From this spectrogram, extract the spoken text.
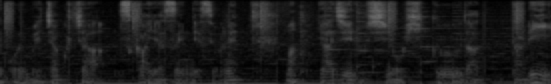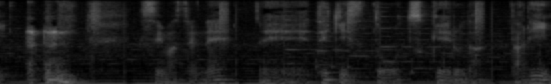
でこれめちゃくちゃ使いやすいんですよね。まあ、矢印を引くだったり すいませんね、えー、テキストをつけるだったり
